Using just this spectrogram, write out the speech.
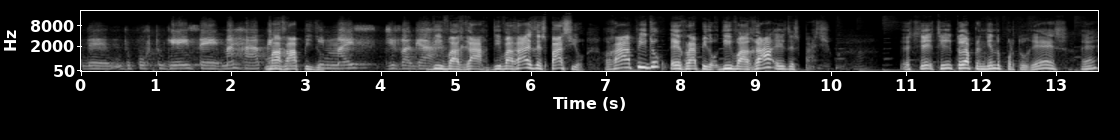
de, do português é mais rápido. Mais rápido. E mais devagar. Devagar. Devagar é despacio. Rápido é rápido. Devagar é despacio. Sí, sí, estoy aprendiendo portugués. ¿eh?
